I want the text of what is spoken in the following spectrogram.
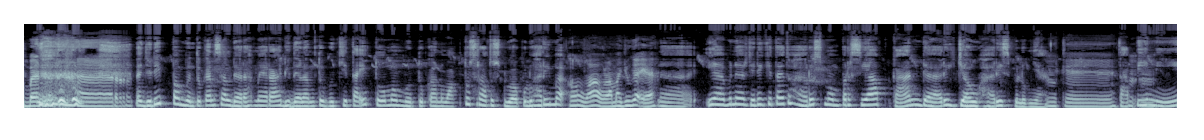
Benar. nah, jadi pembentukan sel darah merah di dalam tubuh kita itu membutuhkan waktu 120 hari, Mbak. Oh, wow, lama juga ya. Nah, iya benar. Jadi kita itu harus mempersiapkan dari jauh hari sebelumnya Oke. Okay. Tapi mm -mm. nih,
